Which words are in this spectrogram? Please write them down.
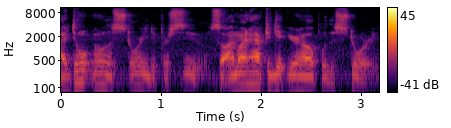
I don't know the story to pursue, so I might have to get your help with a story,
